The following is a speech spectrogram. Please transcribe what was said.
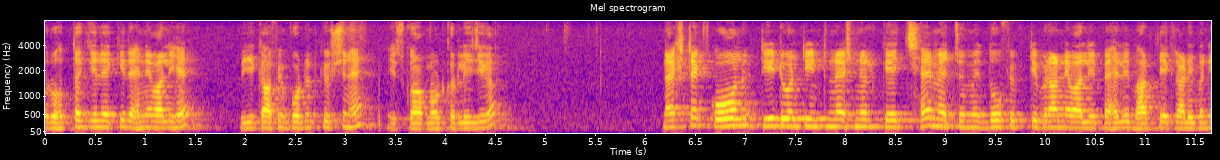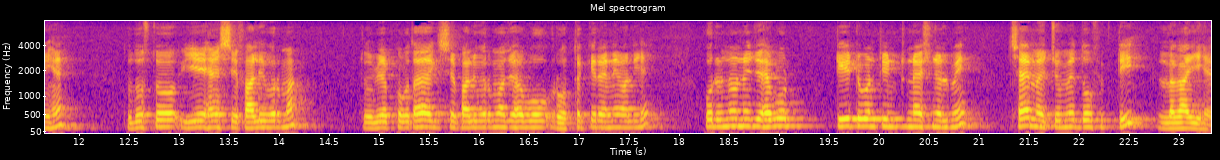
रोहतक ज़िले की रहने वाली है। तो ये काफ़ी इंपॉर्टेंट क्वेश्चन है, इसको आप नोट कर लीजिएगा। नेक्स्ट है, कौन टी ट्वेंटी इंटरनेशनल के छः मैचों में दो फिफ्टी बनाने वाली पहली भारतीय खिलाड़ी बनी है? तो दोस्तों, ये है शेफाली वर्मा। तो अभी आपको बताया कि शेफाली वर्मा जो है वो रोहतक की रहने वाली है और इन्होंने जो है वो टी ट्वेंटी इंटरनेशनल में छः मैचों में दो फिफ्टी लगाई है।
